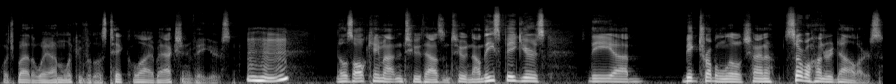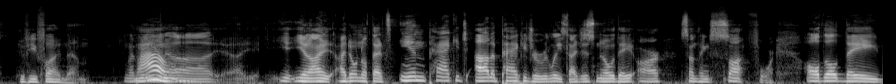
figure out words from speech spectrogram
which, by the way, I'm looking for those Tick live action figures. Mm-hmm. Those all came out in 2002. Now, these figures, the uh, Big Trouble in Little China, several hundred dollars if you find them. I Wow. Mean, uh, y- you know, I, I don't know if that's in package, out of package, or released. I just know they are something sought for. Although they,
